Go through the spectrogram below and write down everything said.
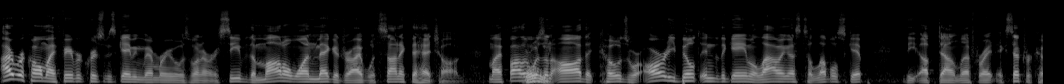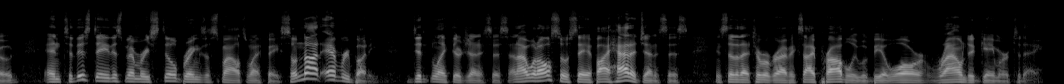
I recall my favorite Christmas gaming memory was when I received the Model 1 Mega Drive with Sonic the Hedgehog. My father was in awe that codes were already built into the game, allowing us to level skip the up, down, left, right, etc. code. And to this day, this memory still brings a smile to my face. So, not everybody didn't like their Genesis. And I would also say if I had a Genesis instead of that TurboGrafx, I probably would be a more rounded gamer today.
